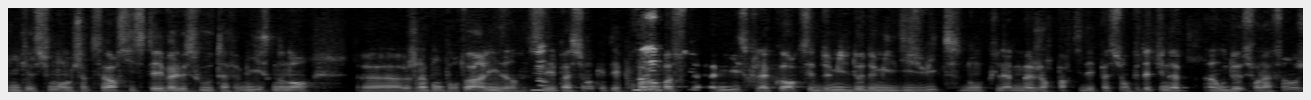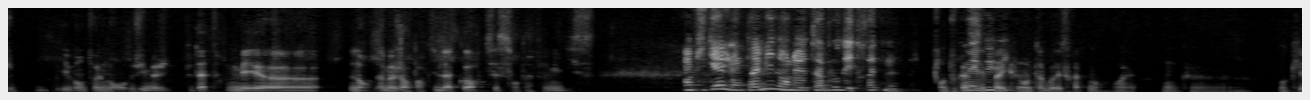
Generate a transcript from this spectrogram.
une question dans le chat de savoir si c'était évalué sous ta famille. Non, non, euh, je réponds pour toi, hein, Lise. Hein. C'est des patients qui étaient probablement pas sous ta famille, que la cohorte, c'est 2002-2018. Donc, la majeure partie des patients, peut-être qu'il y en a un ou deux sur la fin, éventuellement, j'imagine, peut-être. Mais euh, non, la majeure partie de la cohorte, c'est sans ta famille En tout cas, ils ne l'ont pas mis dans le tableau des traitements. En tout cas, ce n'est pas écrit dans le tableau des traitements. Ouais. Donc, euh, OK.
